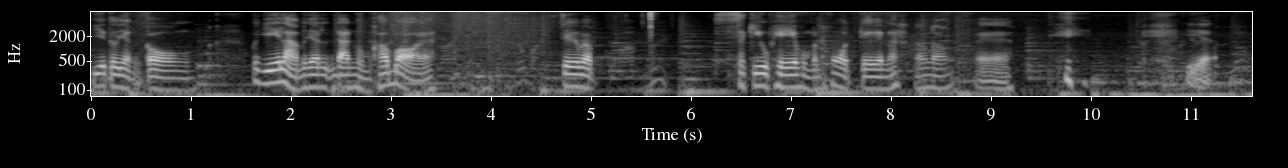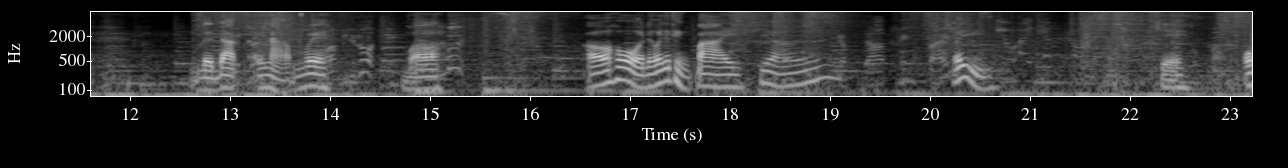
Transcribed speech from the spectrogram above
เหี้ยตัวอย่างกอง เมื่อกี้หลานมันจะดันผมเข้าบ่อนะ เจอแบบสกิลเพย์ผมมันโหดเกินนะ น้องๆ เออเหี้ยเดี๋ยวดักไอ้หลามเว้ย มา โอ้โหนึกว่าจะถึงปลายเฮ้ยเฮ้ยโอเคโอ้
